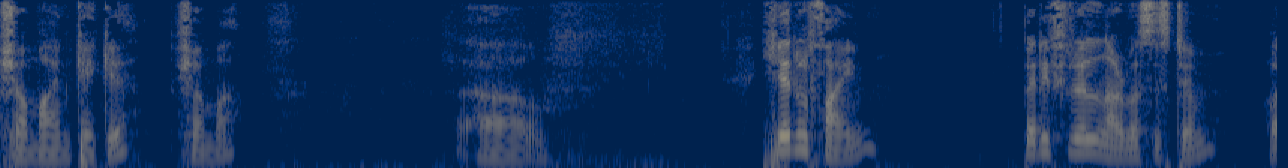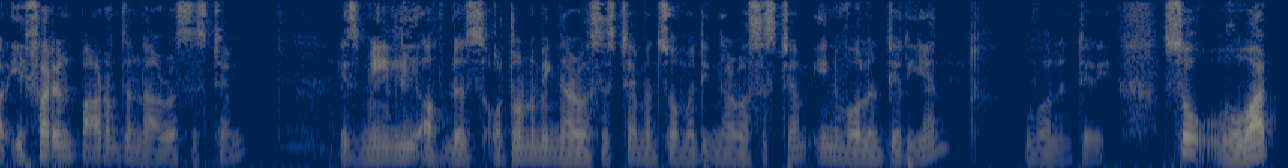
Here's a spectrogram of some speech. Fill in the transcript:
Sharma and K.K. Sharma. Uh, here you'll find peripheral nervous system or efferent part of the nervous system is mainly of this autonomic nervous system and somatic nervous system involuntary and voluntary so what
